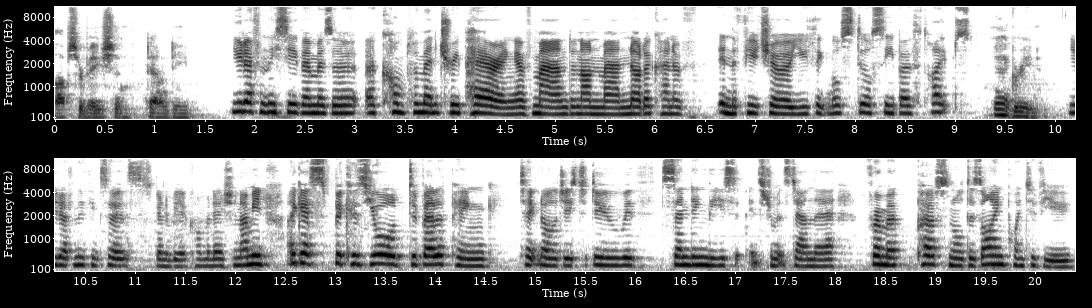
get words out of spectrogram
observation down deep. You definitely see them as a, a complementary pairing of manned and unmanned, not a kind of in the future you think we'll still see both types. Yeah, agreed. You definitely think so. It's going to be a combination. I mean, I guess because you're developing technologies to do with sending these instruments down there from a personal design point of view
